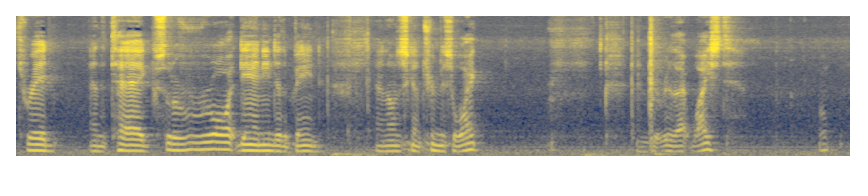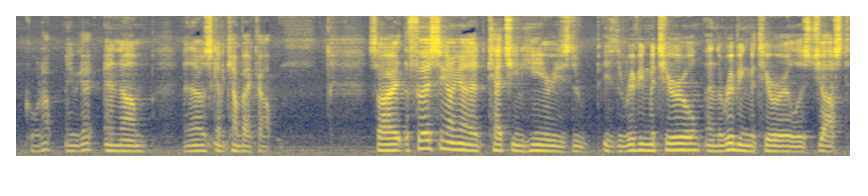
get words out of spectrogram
thread and the tag sort of right down into the bend, and I'm just going to trim this away get rid of that waste. Oh, caught up. Here we go. And um, and then I'm just going to come back up. So the first thing I'm going to catch in here is the is the ribbing material, and the ribbing material is just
